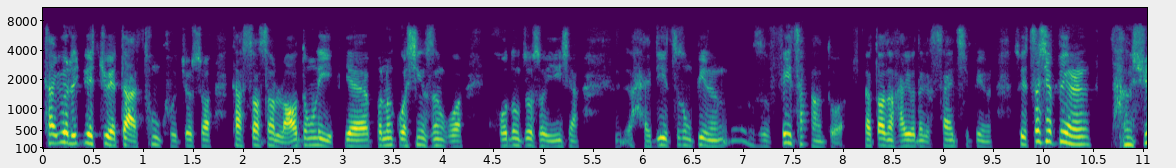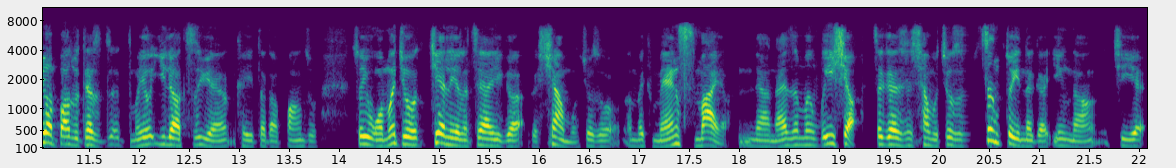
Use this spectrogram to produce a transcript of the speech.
它越来越巨大痛苦，就是说它丧失劳动力，也不能过性生活，活动都受影响。海地这种病人是非常多，那当然还有那个三期病人，所以这些病人。很需要帮助，但是这没有医疗资源可以得到帮助，所以我们就建立了这样一个个项目，就是 Make Man Smile，让男人们微笑。这个项目就是针对那个阴囊结液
